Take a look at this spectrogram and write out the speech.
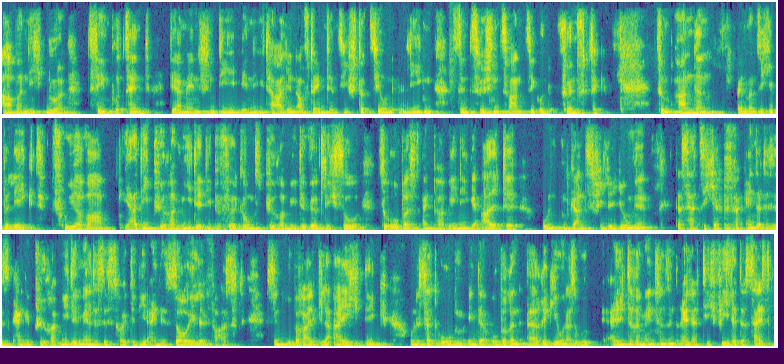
aber nicht nur. Zehn Prozent der Menschen, die in Italien auf der Intensivstation liegen, sind zwischen 20 und 50. Zum anderen, wenn man sich überlegt, früher war ja die Pyramide, die Bevölkerungspyramide wirklich so, zu oberst ein paar wenige Alte, unten ganz viele Junge. Das hat sich ja verändert. Das ist keine Pyramide mehr. Das ist heute wie eine Säule fast. Es sind überall gleich dick. Und es hat oben in der oberen äh, Region, also wo ältere Menschen sind, relativ viele. Das heißt,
